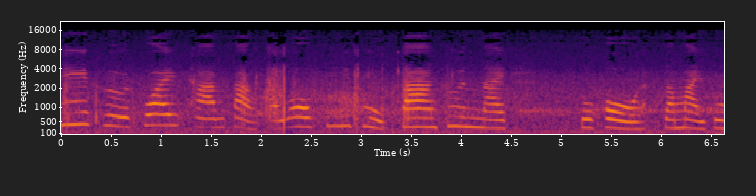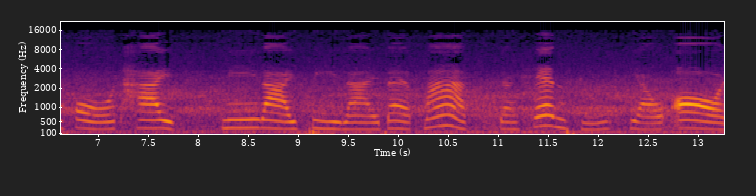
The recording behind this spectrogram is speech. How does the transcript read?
นี่คือถ้วยชามสังคโลกที่ถูกสร้างขึ้นใน สุโขสมัยสุโขทัยมีลายสีลายแบบมาก อย่างเช่นสีเขียวอ่อน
